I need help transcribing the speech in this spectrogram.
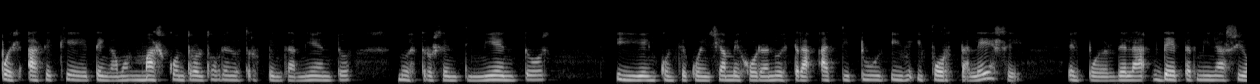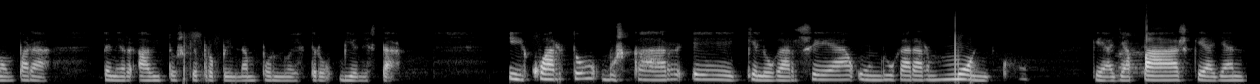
pues hace que tengamos más control sobre nuestros pensamientos, nuestros sentimientos y en consecuencia mejora nuestra actitud y, fortalece el poder de la determinación para tener hábitos que propendan por nuestro bienestar. Y cuarto, buscar eh, que el hogar sea un lugar armónico, que haya paz, que hayan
